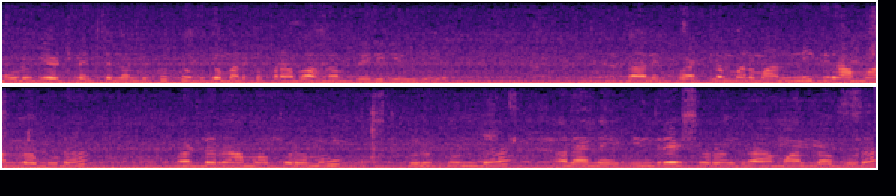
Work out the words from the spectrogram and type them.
మూడు గేట్లు ఎత్తినందుకు కొద్దిగా మనకు ప్రవాహం పెరిగింది. దానికి పట్ల మనం అన్ని గ్రామాల్లో కూడా వడ్లరామాపురము కురుకుంద అలానే ఇంద్రేశ్వరం గ్రామాల్లో కూడా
